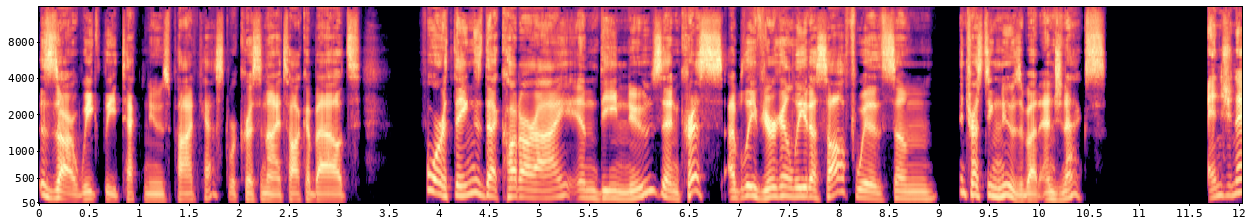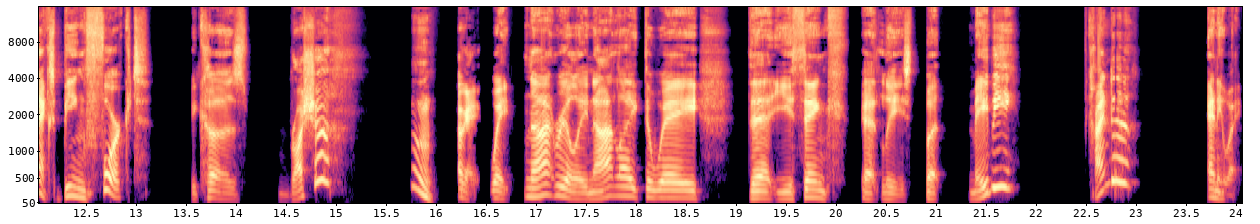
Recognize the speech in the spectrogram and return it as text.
This is our weekly tech news podcast where Chris and I talk about four things that caught our eye in the news. And Chris, I believe you're going to lead us off with some interesting news about Nginx. Nginx being forked because Russia? Hmm. Okay, wait, not really. Not like the way that you think, at least, but maybe? Kinda? Anyway,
